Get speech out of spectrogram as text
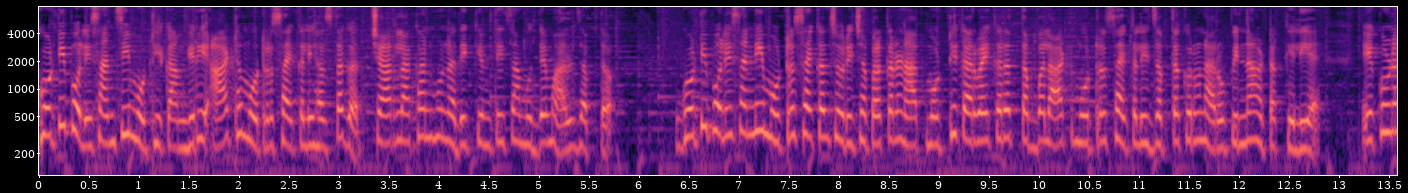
घोटी पोलिसांची मोठी कामगिरी आठ मोटरसायकली हस्तगत चार लाखांहून अधिक किमतीचा मुद्देमाल जप्त. घोटी पोलिसांनी मोटरसायकल चोरीच्या प्रकरणात मोठी कारवाई करत तब्बल आठ मोटरसायकली जप्त करून आरोपींना अटक केली आहे. एकूण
